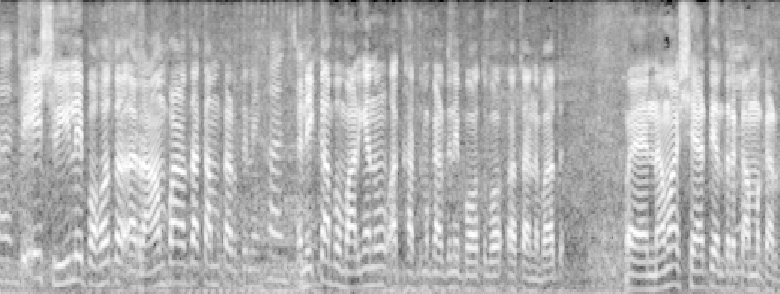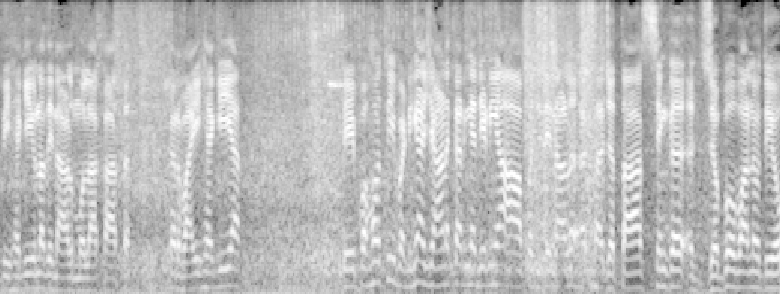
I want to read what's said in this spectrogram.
ਹਾਂਜੀ। ਤੇ ਇਹ ਸਰੀਰ ਲਈ ਬਹੁਤ ਆਰਾਮ ਪਾਉਣ ਦਾ ਕੰਮ ਕਰਦੇ ਨੇ। ਹਾਂਜੀ। ਅਨੇਕਾਂ ਬਿਮਾਰੀਆਂ ਨੂੰ ਖਤਮ ਕਰਦੇ ਨੇ। ਬਹੁਤ ਬਹੁਤ ਧੰਨਵਾਦ। ਨਵਾਂ ਸ਼ਹਿਰ ਦੇ ਅੰਦਰ ਕੰਮ ਕਰਦੀ ਹੈਗੀ ਉਹਨਾਂ ਦੇ ਨਾਲ ਮੁਲਾਕਾਤ ਕਰਵਾਈ ਹੈਗੀ ਆ। ਤੇ ਬਹੁਤ ਹੀ ਵੱਡੀਆਂ ਜਾਣਕਾਰੀਆਂ ਜਿਹੜੀਆਂ ਆਪ ਜੀ ਦੇ ਨਾਲ ਅਸਾਂ ਜਤਾਰ ਸਿੰਘ ਜੱਬੋਵਾਲ ਨੂੰ ਦਿਓ।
